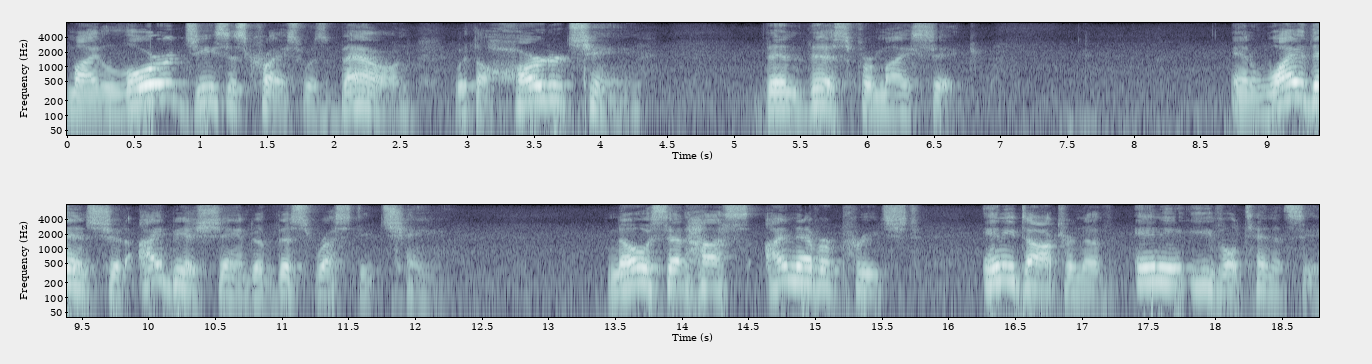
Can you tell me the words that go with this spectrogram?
My Lord Jesus Christ was bound with a harder chain than this for my sake. And why then should I be ashamed of this rusty chain? No, said Huss, I never preached any doctrine of any evil tendency.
